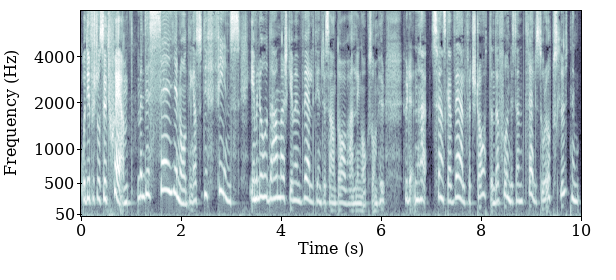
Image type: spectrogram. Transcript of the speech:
Och det är förstås ett skämt, men det säger någonting. Alltså det finns, Emil Uddhammar Hammar skrev en väldigt intressant avhandling också om hur, hur den här svenska välfärdsstaten, det har funnits en väldigt stor uppslutning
